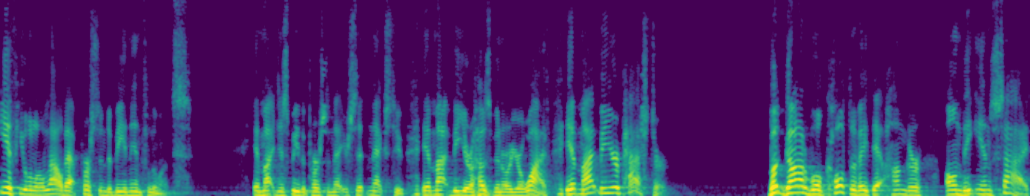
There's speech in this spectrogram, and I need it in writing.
if you will allow that person to be an influence. It might just be the person that you're sitting next to. It might be your husband or your wife. It might be your pastor. But God will cultivate that hunger on the inside.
